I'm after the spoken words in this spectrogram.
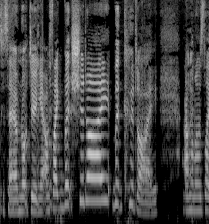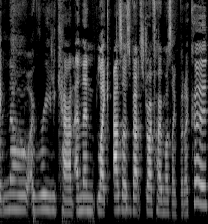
to say I'm not doing it. I was like, but should I? But could I? And then I was like, no, I really can't. And then, like, as I was about to drive home, I was like, but I could.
